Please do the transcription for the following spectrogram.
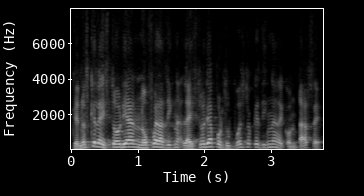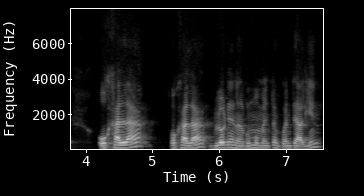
que no es que la historia no fuera digna, la historia por supuesto que es digna de contarse. Ojalá, ojalá Gloria en algún momento encuentre a alguien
